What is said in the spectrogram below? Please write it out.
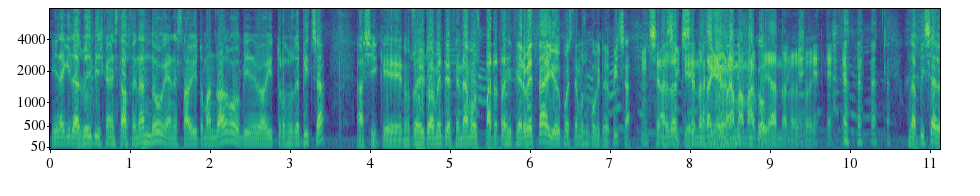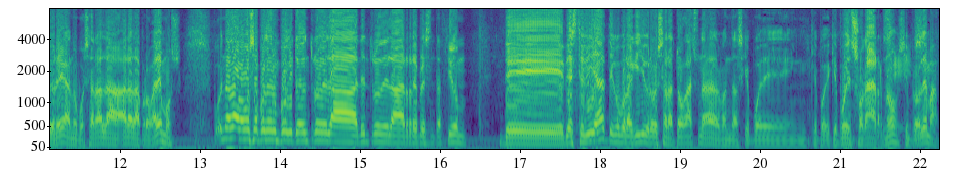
Vienen aquí las babies que han estado cenando, que han estado ahí tomando algo, vienen ahí trozos de pizza. Así que nosotros habitualmente cenamos patatas y cerveza y hoy pues tenemos un poquito de pizza. Se Así nota, se nota así que hay una mamá cuidándonos hoy. Una pizza de orégano, pues ahora la, ahora la probaremos. Pues nada, vamos a poner un poquito dentro de la, dentro de la representación de, de este día. Tengo por aquí, yo creo que Saratoga es una de las bandas que pueden, que, que pueden sonar, ¿no? Sí, Sin problema.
